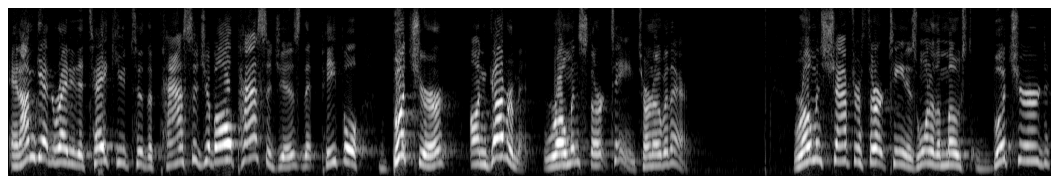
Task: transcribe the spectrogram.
And I'm getting ready to take you to the passage of all passages that people butcher on government Romans 13. Turn over there. Romans chapter 13 is one of the most butchered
